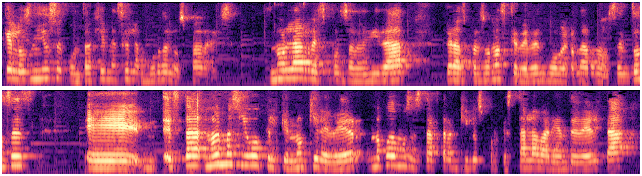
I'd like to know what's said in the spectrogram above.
que los niños se contagien es el amor de los padres. No la responsabilidad de las personas que deben gobernarnos. Entonces, eh, está, no hay más ciego que el que no quiere ver, no podemos estar tranquilos porque está la variante Delta,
